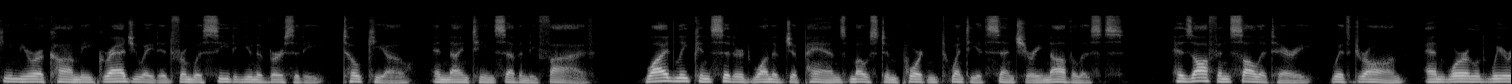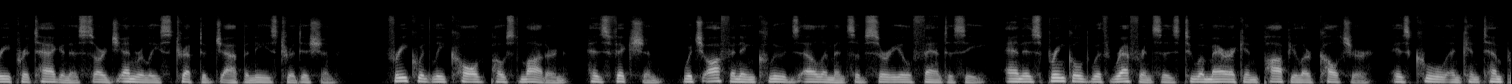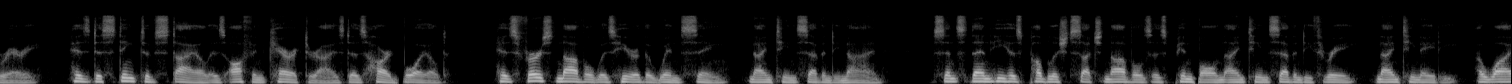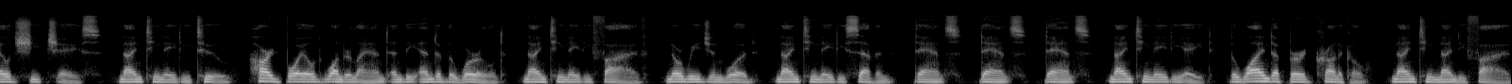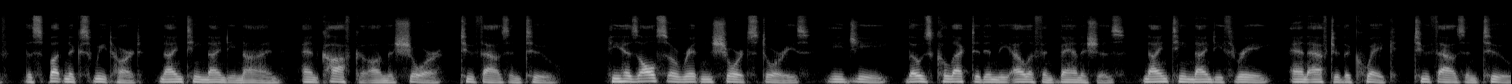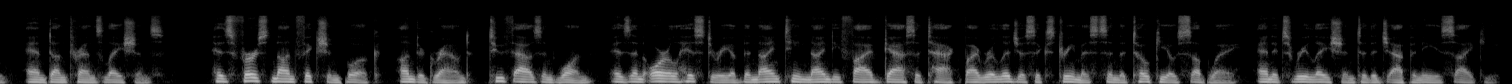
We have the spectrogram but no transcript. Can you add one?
Haruki Murakami graduated from Waseda University, Tokyo, in 1975. Widely considered one of Japan's most important 20th-century novelists. His often solitary, withdrawn, and world-weary protagonists are generally stripped of Japanese tradition. Frequently called postmodern, his fiction, which often includes elements of surreal fantasy and is sprinkled with references to American popular culture, is cool and contemporary. His distinctive style is often characterized as hard-boiled. His first novel was Hear the Wind Sing, 1979. Since then he has published such novels as Pinball 1973, 1980, A Wild Sheep Chase, 1982, Hard-Boiled Wonderland and the End of the World, 1985, Norwegian Wood, 1987, Dance, Dance, Dance, 1988, The Wind-Up Bird Chronicle, 1995, The Sputnik Sweetheart, 1999, and Kafka on the Shore, 2002. He has also written short stories, e.g., those collected in The Elephant Vanishes, 1993, and After the Quake, 2002, and done translations. His first non-fiction book, Underground, 2001, is an oral history of the 1995 gas attack by religious extremists in the Tokyo subway and its relation to the Japanese psyche.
